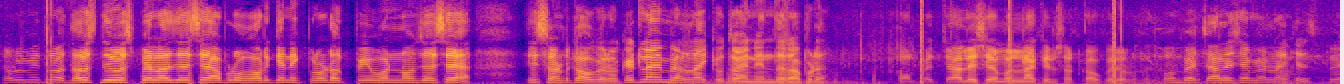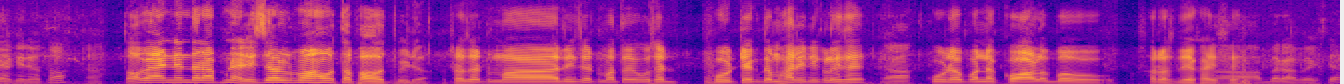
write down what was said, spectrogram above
ચલો મિત્રો દસ દિવસ પહેલાં જે છે આપણો ઓર્ગેનિક પ્રોડક્ટ પી વનનો જે છે એ છંટકાવ કર્યો. કેટલા એમએલ નાખ્યો હતો એની અંદર આપણે? પંપે ચાલીસ એમએલ નાખીને છંટકાવ કરેલો છે પંપે ચાલીસ એમએલ નાખીને સ્પ્રે કર્યો હતો. તો હવે આની અંદર આપણે રિઝલ્ટમાં શું તફાવત પડ્યો? રિઝલ્ટમાં રિઝલ્ટમાં તો એવું છે ફૂટ એકદમ સારી નીકળી છે. હા. કુણો પણ કોળ બહુ સરસ દેખાય છે. હા, બરાબર છે.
